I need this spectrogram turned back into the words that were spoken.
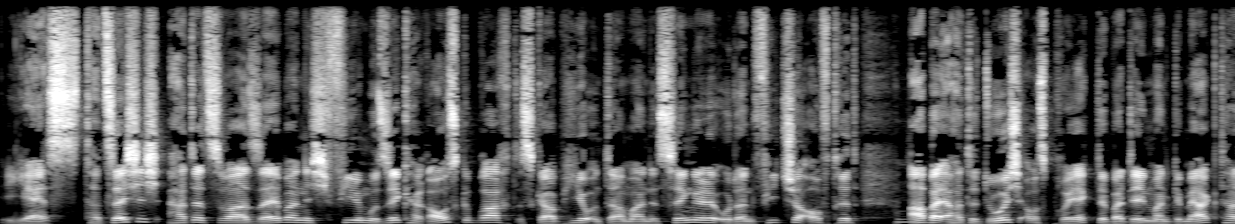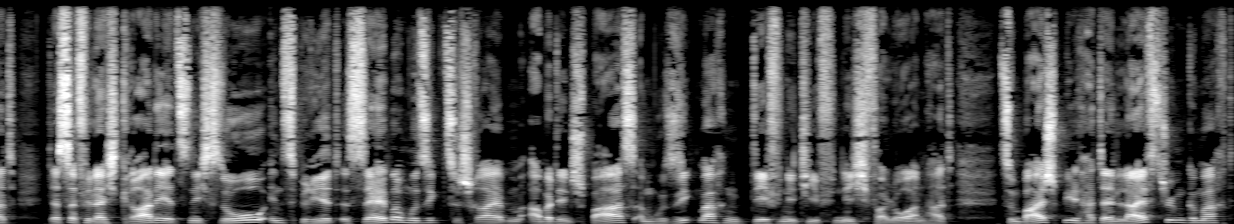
Yes, tatsächlich hat er zwar selber nicht viel Musik herausgebracht, es gab hier und da mal eine Single oder einen Feature-Auftritt, mhm. aber er hatte durchaus Projekte, bei denen man gemerkt hat, dass er vielleicht gerade jetzt nicht so inspiriert ist, selber Musik zu schreiben, aber den Spaß am Musikmachen definitiv nicht verloren hat. Zum Beispiel hat er einen Livestream gemacht,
